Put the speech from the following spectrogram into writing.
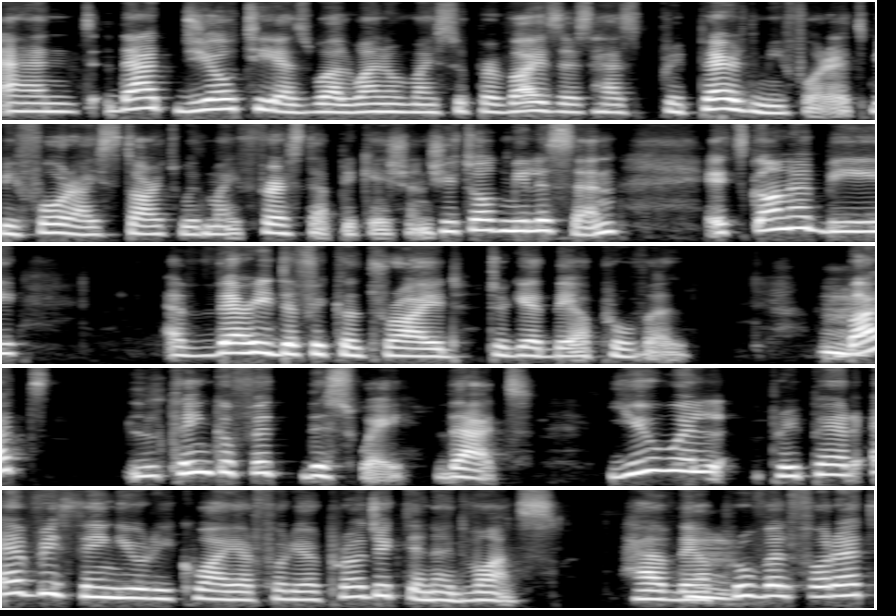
and that Jyoti as well, one of my supervisors, has prepared me for it before I start with my first application. She told me, listen, it's gonna be a very difficult ride to get the approval. Mm. But think of it this way that you will prepare everything you require for your project in advance, have the mm. approval for it.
